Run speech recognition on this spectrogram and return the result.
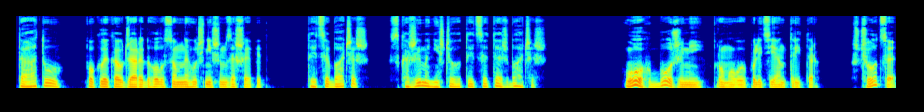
Тату. покликав Джаред голосом негучнішим за шепіт. Ти це бачиш? Скажи мені, що ти це теж бачиш. Ох, боже мій, промовив поліціян Тріттер. Що це?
